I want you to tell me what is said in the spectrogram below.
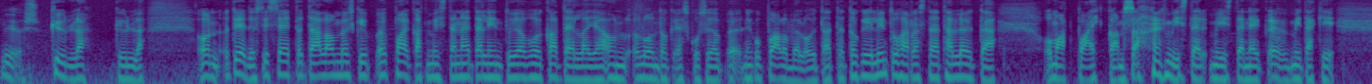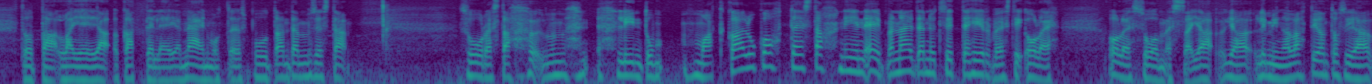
myös. Kyllä, kyllä on tietysti se, että täällä on myöskin paikat, mistä näitä lintuja voi katella ja on luontokeskus ja niin palveluita. Että toki lintuharrastajat löytää omat paikkansa, mistä, mistä ne mitäkin tota, lajeja kattelee ja näin, mutta jos puhutaan tämmöisestä suuresta lintumatkailukohteesta, niin eipä näitä nyt sitten hirveästi ole, ole Suomessa. Ja, ja Limingalahti on tosiaan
